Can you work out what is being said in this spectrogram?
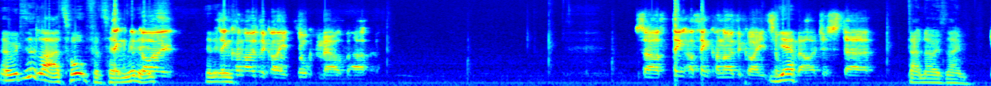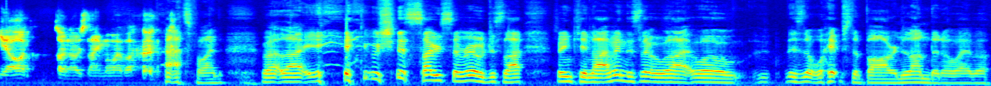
And we did like a talk for ten think, the minutes. guy, I think was- I know the guy you're talking about, but so I think I think I know the guy you're talking Yeah. about. I Just uh, don't know his name. yeah, I don't know his name either. That's fine. But like it was just so surreal, just like thinking like I'm in this little like well this little hipster bar in London or whatever.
